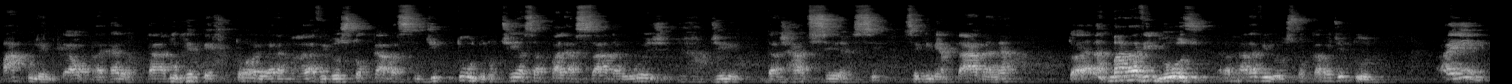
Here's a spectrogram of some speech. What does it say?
papo legal para garotada, o repertório era maravilhoso, tocava-se de tudo, não tinha essa palhaçada hoje de, das rádios ser, se- segmentadas, né? Então era maravilhoso, era maravilhoso, tocava de tudo. Aí,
